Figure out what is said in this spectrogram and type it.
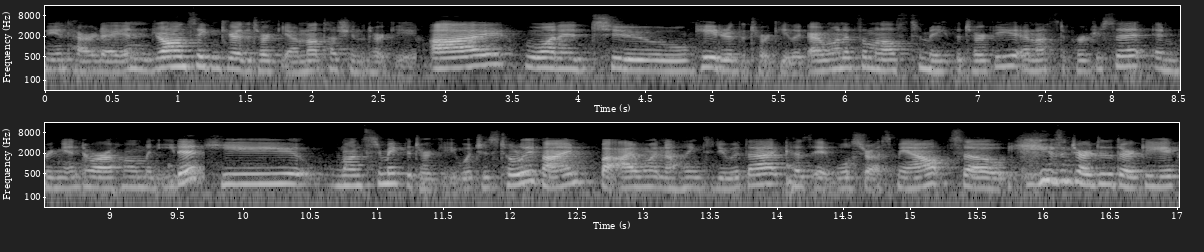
the entire day. And John's taking care of the turkey. I'm not touching the turkey. I wanted to cater the turkey. Like I wanted someone else to make the turkey and us to purchase it and bring it into our home and eat it. He wants to make the turkey, which is totally fine, but I want nothing to do with that because it will stress me out. So he's in charge of the turkey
